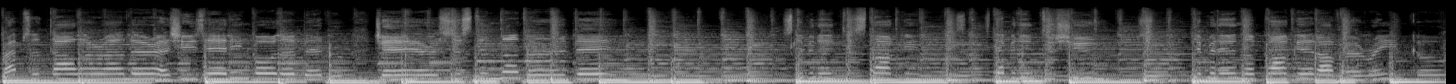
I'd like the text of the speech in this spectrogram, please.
wraps a towel around her as she's heading for the bedroom chair. It's just another day, slipping into stockings, stepping into shoes, dipping in the pocket of her raincoat.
